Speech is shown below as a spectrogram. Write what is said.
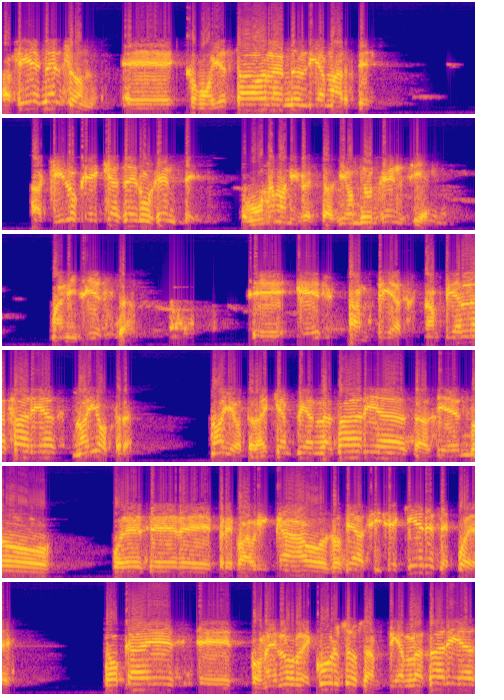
Así es, Nelson. Eh, como yo estaba hablando el día martes, aquí lo que hay que hacer urgente, como una manifestación de urgencia, manifiesta, eh, es ampliar, ampliar las áreas, no hay otra, no hay otra, hay que ampliar las áreas haciendo, puede ser eh, prefabricados, o sea, si se quiere se puede. Toca es eh, poner los recursos, ampliar las áreas,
